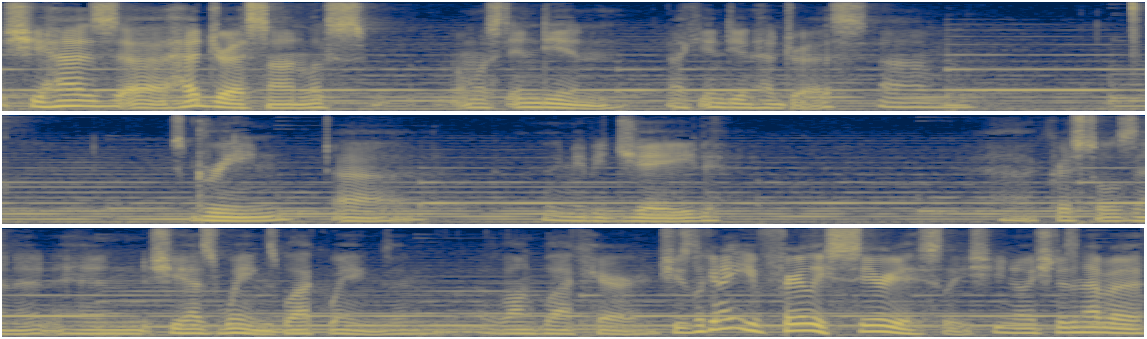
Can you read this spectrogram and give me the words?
She has a headdress on, looks almost Indian, like Indian headdress. Um, it's green, uh, maybe jade uh, crystals in it, and she has wings, black wings, and long black hair. And she's looking at you fairly seriously. She, you know, she doesn't have a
